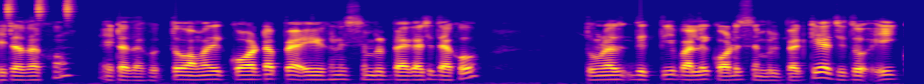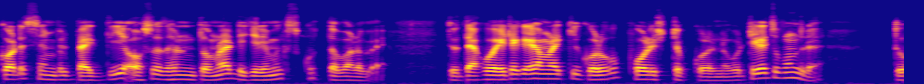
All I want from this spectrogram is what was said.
এটা দেখো এটা দেখো। তো আমাদের কটা এখানে স্যাম্পল প্যাক আছে, দেখো। তোমরা দেখতেই পারলে কটের স্যাম্পল প্যাক ঠিক আছে? তো এই কটের স্যাম্পল প্যাক দিয়ে অসাধারণ তোমরা ডিজে রিমিক্স করতে পারবে। তো দেখো, এটাকে আমরা কি করব? ফোর স্টেপ করে নেব, ঠিক আছে বন্ধুরা? তো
